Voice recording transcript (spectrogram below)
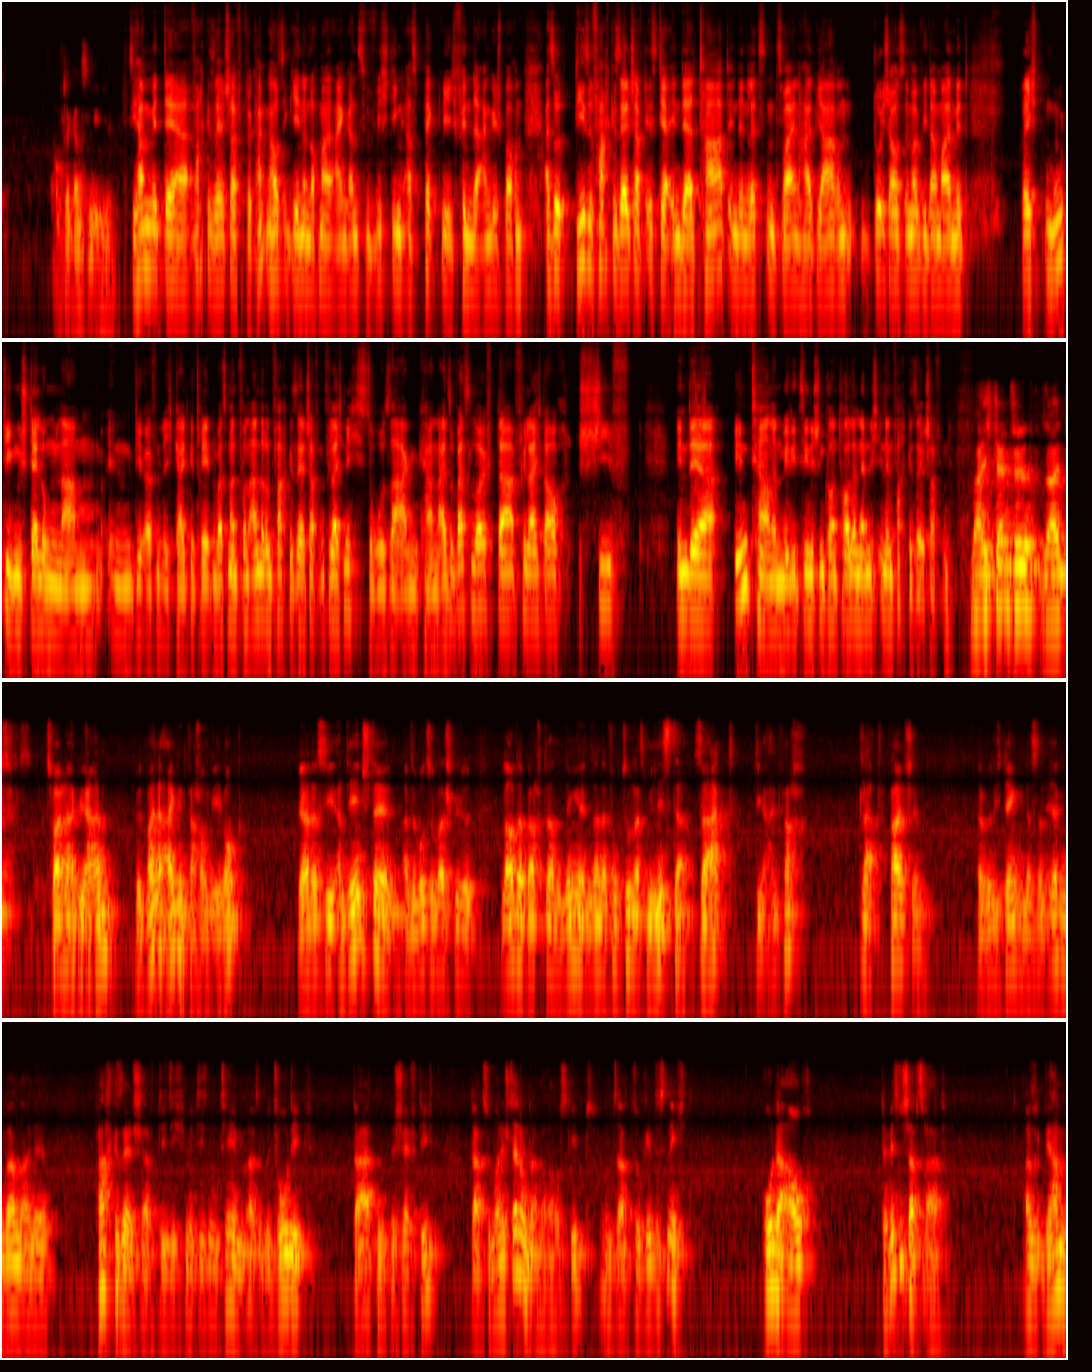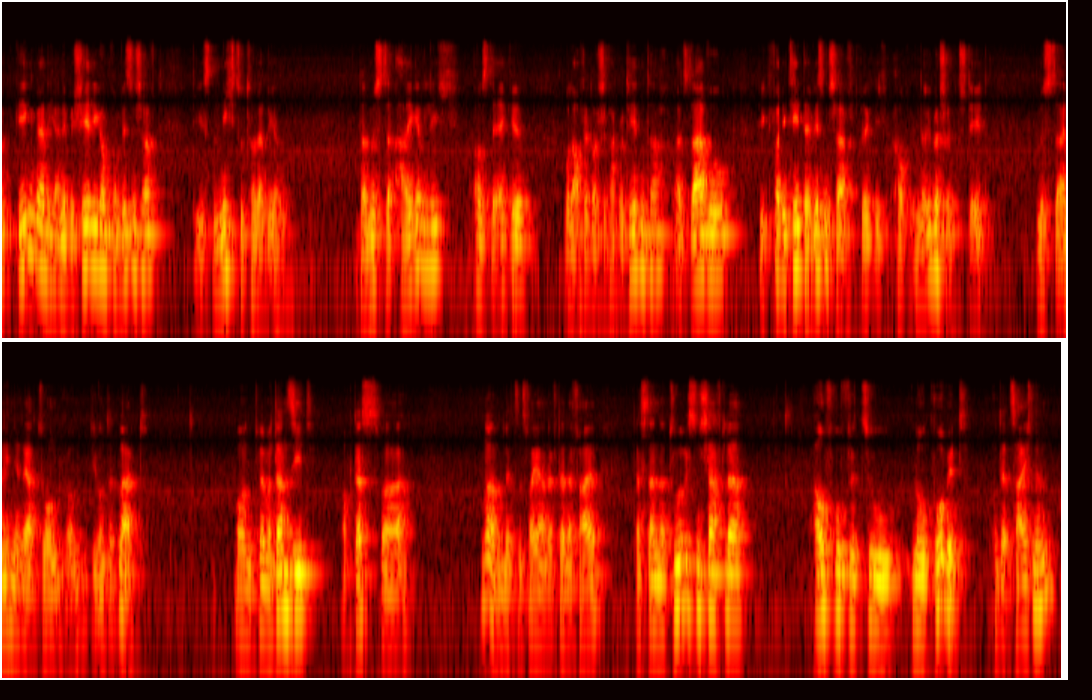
auf der ganzen Linie. Sie haben mit der Fachgesellschaft für Krankenhaushygiene nochmal einen ganz wichtigen Aspekt, wie ich finde, angesprochen. Also diese Fachgesellschaft ist ja in der Tat in den letzten zweieinhalb Jahren durchaus immer wieder mal mit recht mutigen Stellungnahmen in die Öffentlichkeit getreten, was man von anderen Fachgesellschaften vielleicht nicht so sagen kann. Also was läuft da vielleicht auch schief in der internen medizinischen Kontrolle, nämlich in den Fachgesellschaften? Na, ich kämpfe seit zweieinhalb Jahren mit meiner eigenen Fachumgebung, ja, dass sie an den Stellen, also wo zum Beispiel Lauterbach dann Dinge in seiner Funktion als Minister sagt, die einfach glatt falsch sind. Da würde ich denken, dass dann irgendwann eine Fachgesellschaft, die sich mit diesen Themen, also Methodik, Daten beschäftigt, dazu mal eine Stellungnahme rausgibt und sagt, so geht es nicht. Oder auch der Wissenschaftsrat. Also wir haben gegenwärtig eine Beschädigung von Wissenschaft, die ist nicht zu tolerieren. Da müsste eigentlich aus der Ecke oder auch der Deutsche Fakultätentag, als da, wo die Qualität der Wissenschaft wirklich auch in der Überschrift steht, müsste eigentlich eine Reaktion kommen, die unterbleibt. Und wenn man dann sieht, auch das war na, in den letzten zwei Jahren öfter der Fall, dass dann Naturwissenschaftler Aufrufe zu No-Covid unterzeichnen,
